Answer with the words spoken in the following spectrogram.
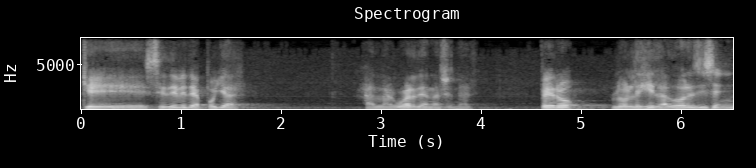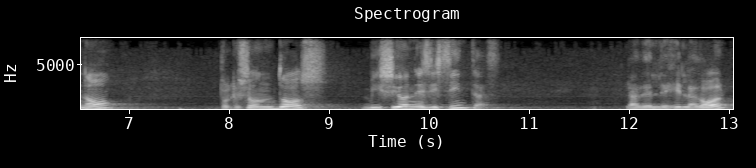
que se debe de apoyar a la Guardia Nacional pero los legisladores dicen no, porque son dos visiones distintas, la del legislador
